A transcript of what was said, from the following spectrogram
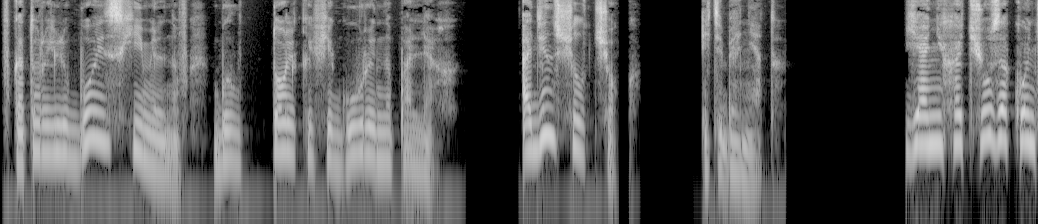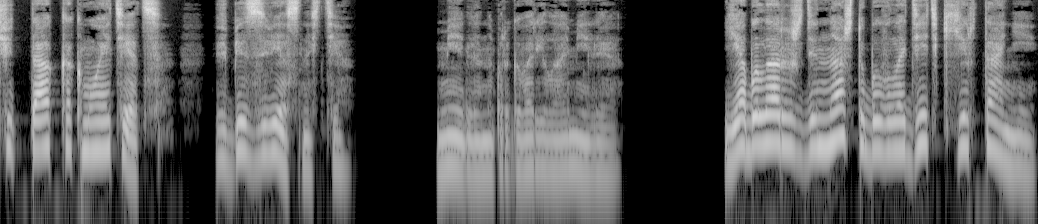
в которой любой из химельнов был только фигурой на полях. Один щелчок, и тебя нет. «Я не хочу закончить так, как мой отец, в безвестности», — медленно проговорила Амелия. Я была рождена, чтобы владеть Киртанией.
